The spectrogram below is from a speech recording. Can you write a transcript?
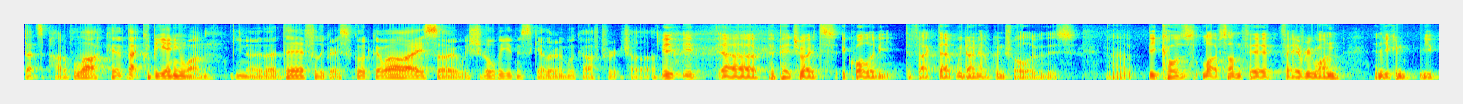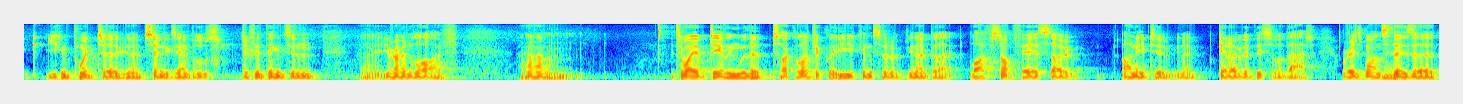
that's part of luck that could be anyone you know that there for the grace of god go i so we should all be in this together and look after each other It, it uh, perpetuates equality, the fact that we don't have control over this. Uh, because life's unfair for everyone, and you can you, you can point to you know certain examples, different things in uh, your own life. Um, it's a way of dealing with it psychologically. You can sort of you know be like, life's not fair, so I need to you know get over this or that. Whereas once there's a,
